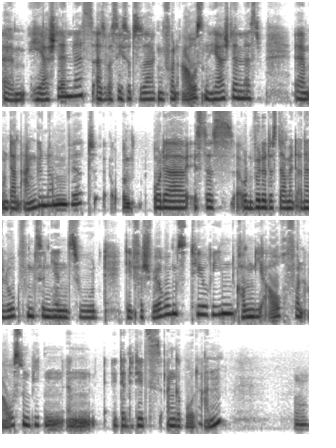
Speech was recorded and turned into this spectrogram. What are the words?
ähm, herstellen lässt, also was sich sozusagen von außen herstellen lässt ähm, und dann angenommen wird? Und, oder ist das und würde das damit analog funktionieren zu den Verschwörungstheorien? Kommen die auch von außen und bieten ein Identitätsangebot an? Hm.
